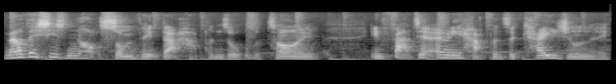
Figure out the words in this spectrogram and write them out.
Now this is not something that happens all the time. In fact, it only happens occasionally,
